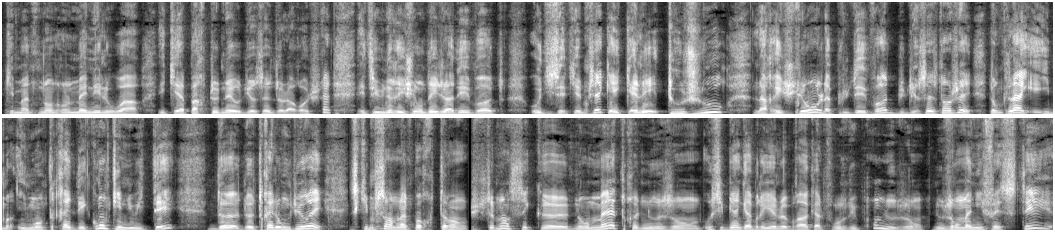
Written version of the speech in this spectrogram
qui est maintenant dans le Maine-et-Loire et qui appartenait au diocèse de La Rochelle, était une région déjà dévote au XVIIe siècle et qu'elle est toujours la région la plus dévote du diocèse d'Angers. Donc là, il, il, montrait des continuités de, de très longue durée. Ce qui me semble important, justement, c'est que nos maîtres nous ont, aussi bien Gabriel Lebras qu'Alphonse Dupont, nous ont, nous ont manifesté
